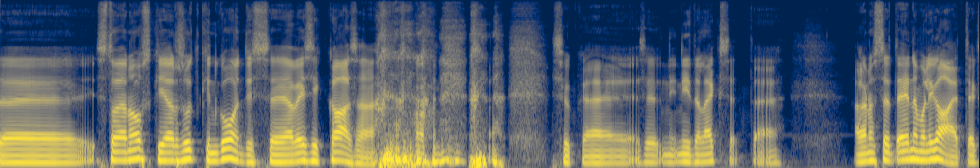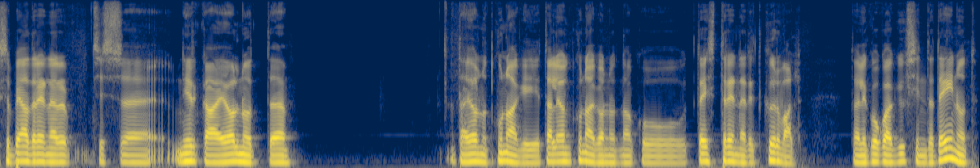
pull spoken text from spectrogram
äh, Stojanovski ja Ržutkin koondisse ja Vesik kaasa. sihuke, see nii, nii ta läks, et äh, aga noh, see ennem oli ka, et eks see peatreener siis äh, Nirka ei olnud ta ei olnud kunagi, tal ei olnud kunagi olnud nagu teist treenerit kõrval. ta oli kogu aeg üksinda teinud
